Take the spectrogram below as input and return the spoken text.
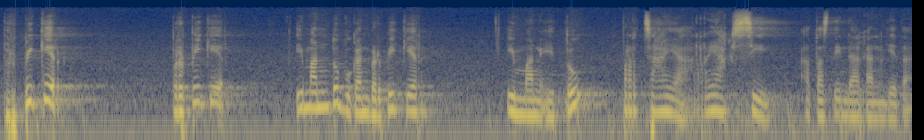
berpikir, berpikir Iman itu bukan berpikir. Iman itu percaya, reaksi atas tindakan kita.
